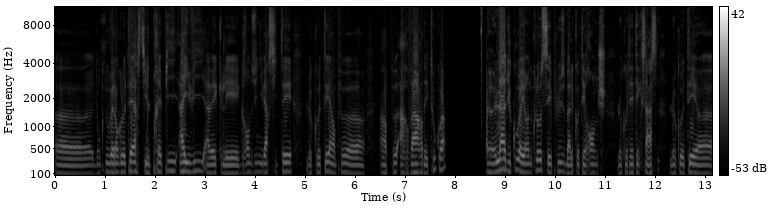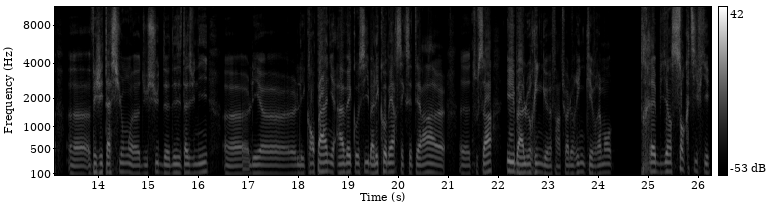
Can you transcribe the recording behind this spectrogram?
donc Nouvelle-Angleterre, style Preppy, Ivy, avec les grandes universités, le côté un peu, un peu Harvard et tout quoi. Euh, là, du coup, Iron Claw, c'est plus bah, le côté ranch, le côté Texas, le côté euh, euh, végétation du sud des États-Unis, les, les, campagnes avec aussi bah, les commerces, etc. tout ça, et bah, le ring, enfin, tu vois, le ring qui est vraiment très bien sanctifié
